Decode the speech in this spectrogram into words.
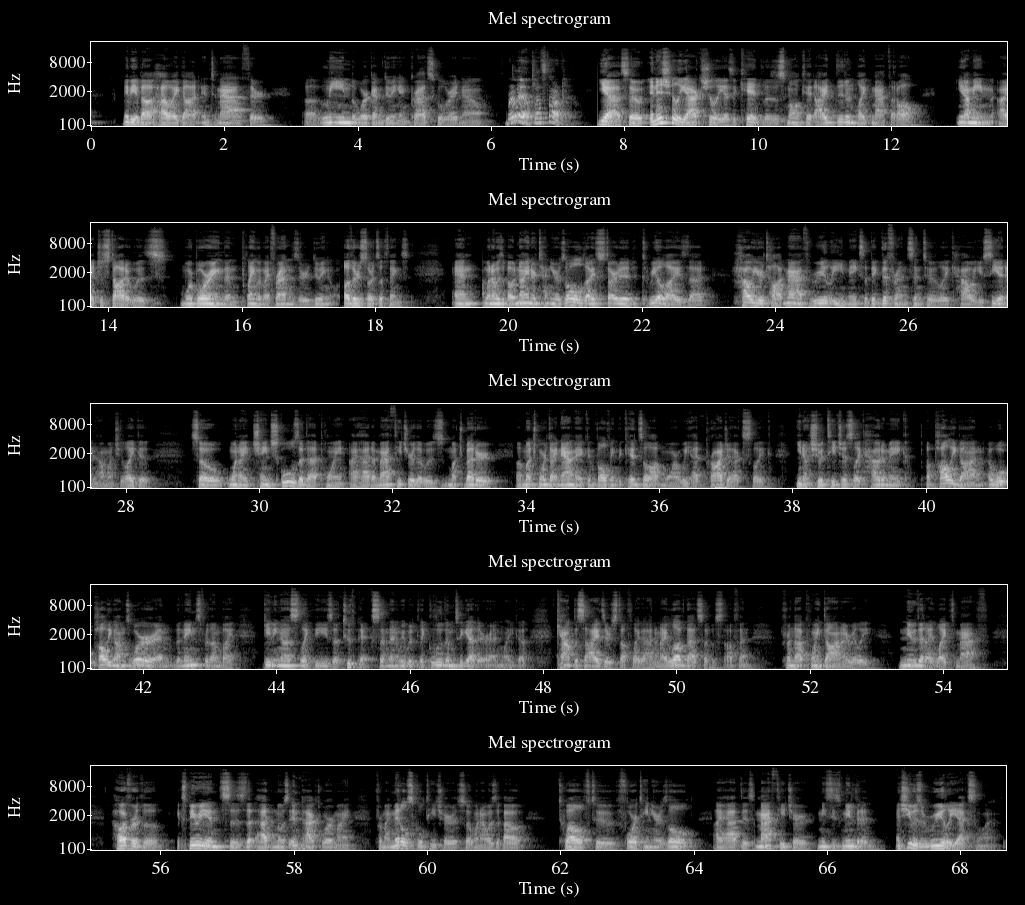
Maybe about how I got into math or uh, lean, the work I'm doing in grad school right now. Brilliant, let's start. Yeah, so initially, actually, as a kid, as a small kid, I didn't like math at all. You know, I mean, I just thought it was more boring than playing with my friends or doing other sorts of things. And when I was about nine or 10 years old, I started to realize that how you're taught math really makes a big difference into like how you see it and how much you like it. So when I changed schools at that point, I had a math teacher that was much better, uh, much more dynamic, involving the kids a lot more. We had projects like, you know, she would teach us like how to make a polygon, uh, what polygons were and the names for them by giving us like these uh, toothpicks. And then we would like glue them together and like uh, count the sides or stuff like that. And i love that sort of stuff. And from that point on i really knew that i liked math. However the experiences that had the most impact were my from my middle school teachers so when i was about 12 to 14 years old i had this math teacher mrs mildred. And she was really excellent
